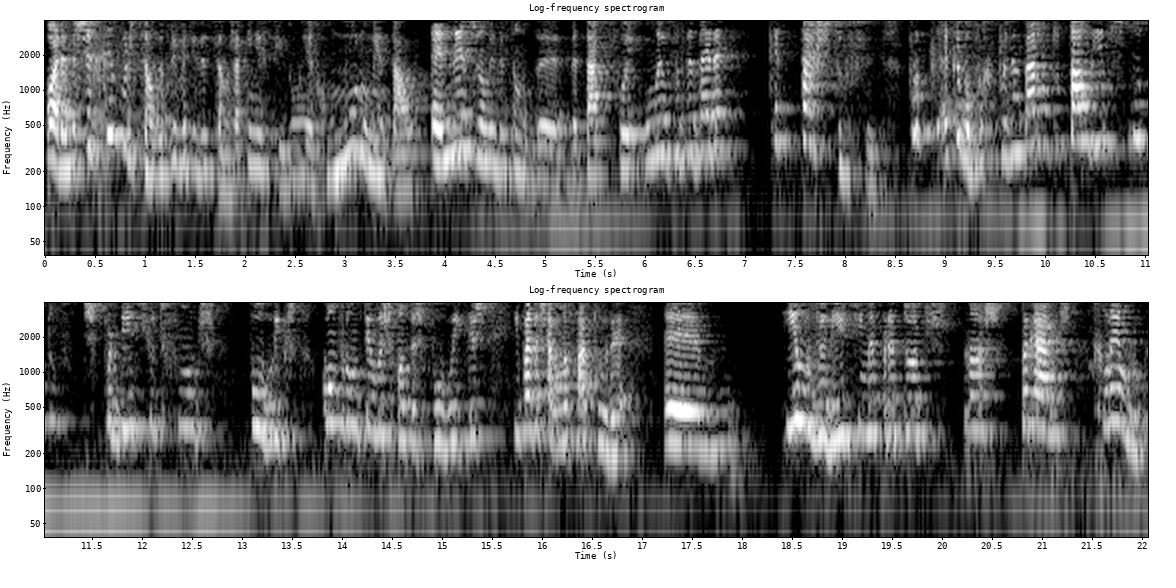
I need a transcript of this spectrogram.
Ora, mas se a reversão da privatização já tinha sido um erro monumental, a nacionalização da, da TAP foi uma verdadeira catástrofe, porque acabou por representar um total e absoluto desperdício de fundos públicos, comprometeu as contas públicas e vai deixar uma fatura uh, elevadíssima para todos nós pagarmos. Relembro,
